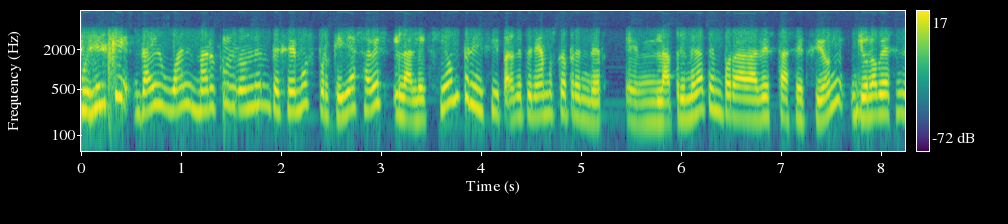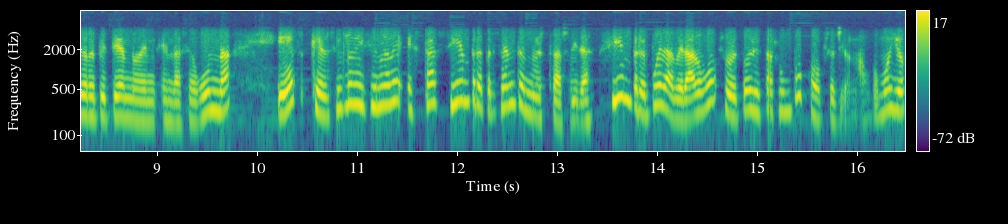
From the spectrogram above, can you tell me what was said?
Pues es que da igual, Marcos, dónde empecemos, porque ya sabes, la lección principal que teníamos que aprender en la primera temporada de esta sección, yo la voy a seguir repitiendo en, en la segunda, es que el siglo XIX está siempre presente en nuestras vidas. Siempre puede haber algo, sobre todo si estás un poco obsesionado, como yo,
